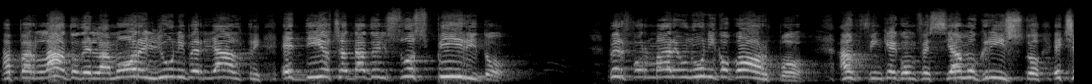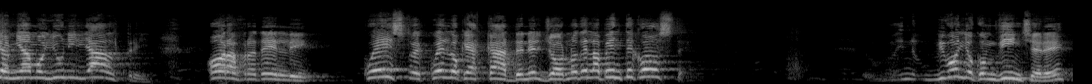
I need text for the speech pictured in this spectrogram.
ha parlato dell'amore gli uni per gli altri e Dio ci ha dato il suo spirito per formare un unico corpo affinché confessiamo Cristo e ci amiamo gli uni gli altri. Ora, fratelli, questo è quello che accadde nel giorno della Pentecoste. Vi voglio convincere,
